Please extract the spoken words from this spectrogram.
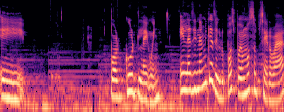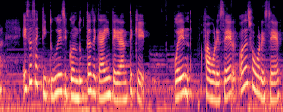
eh, por Kurt Lewin. En las dinámicas de grupos podemos observar esas actitudes y conductas de cada integrante que pueden favorecer o desfavorecer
